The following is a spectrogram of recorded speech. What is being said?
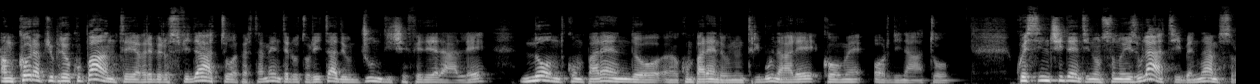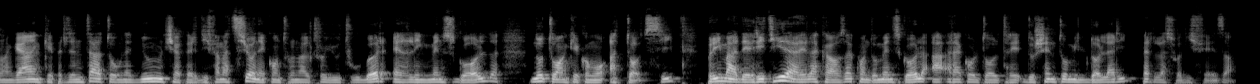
Ancora più preoccupante, avrebbero sfidato apertamente l'autorità di un giudice federale, non comparendo, eh, comparendo in un tribunale come ordinato. Questi incidenti non sono isolati, Ben Armstrong ha anche presentato una denuncia per diffamazione contro un altro youtuber, Erling Mensgold, noto anche come Attozzi, prima di ritirare la causa quando Mensgold ha raccolto oltre 200.000 dollari per la sua difesa.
